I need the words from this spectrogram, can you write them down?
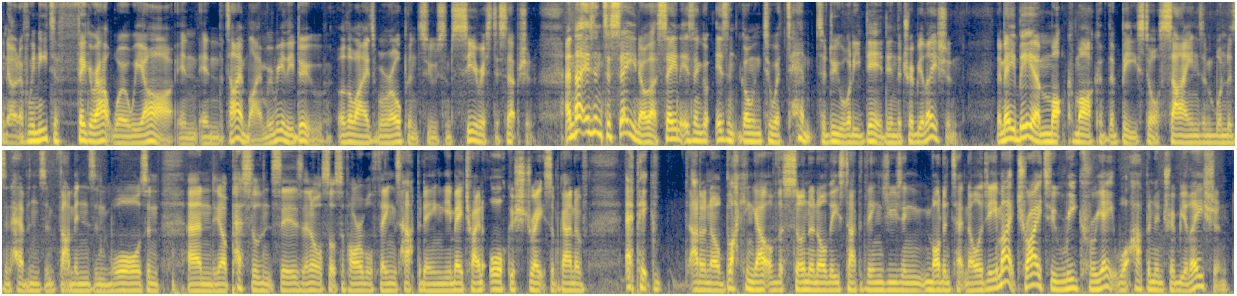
You know, and if we need to figure out where we are in, in the timeline, we really do. Otherwise, we're open to some serious deception. And that isn't to say, you know, that Satan isn't isn't going to attempt to do what he did in the tribulation. There may be a mock mark of the beast, or signs and wonders in heavens, and famines and wars, and and you know pestilences and all sorts of horrible things happening. He may try and orchestrate some kind of epic I don't know, blacking out of the sun and all these type of things using modern technology. He might try to recreate what happened in tribulation.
